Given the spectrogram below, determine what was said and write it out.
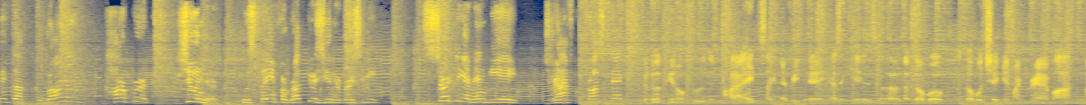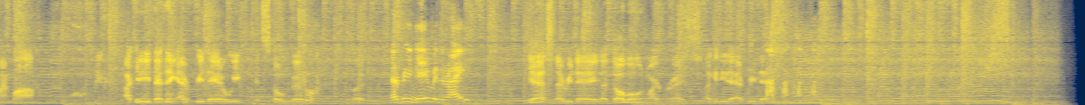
we've got Ronald Harper Jr., who's playing for Rutgers University. Certainly an NBA draft prospect. Filipino food is I ate this like every day as a kid. Is uh, adobo, adobo chicken. My grandma, my mom. I can eat that thing every day of the week. It's so good. But Every day with rice? yes, every day adobo and white rice. I could eat it every day.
